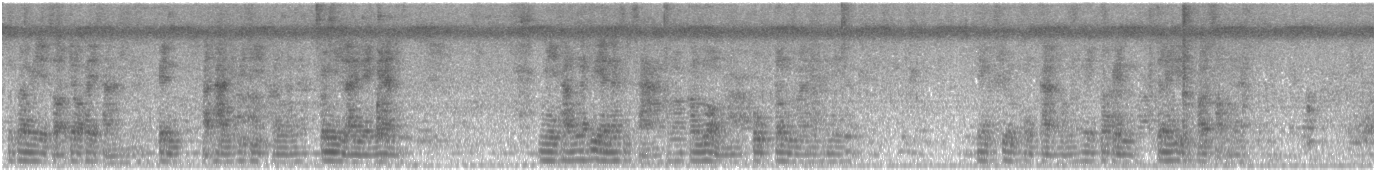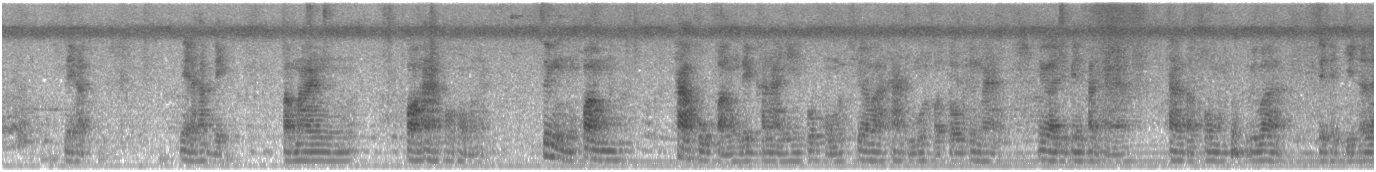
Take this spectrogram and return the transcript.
แล้วก็มีสจไพศาลเป็นประธานพิธีครั้งนั้นก็มีหลายหน่วยงาน มีทั้งนักเรียนนักศึกษาแล้วก็ร่วมปลูกต้นไม้อันนี้นี่คือโครงการของเรานี่ก็เป็นเจ้าหน้าที่ปสนะนี่ครับนี่นะครับเด็กประมาณป .5 ป .6 นะซึ่งความถ้าปลูกฝังเด็กขนาดนี้พวกผมเชื่อว่าถ้าสมมติเขาโตขึ้นมา ไม่ว่าจะเป็นปัญหาทางสังคมหรือว่าเศรษฐกิจอะไร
